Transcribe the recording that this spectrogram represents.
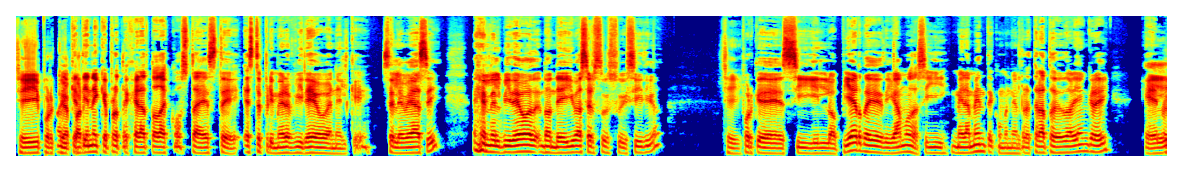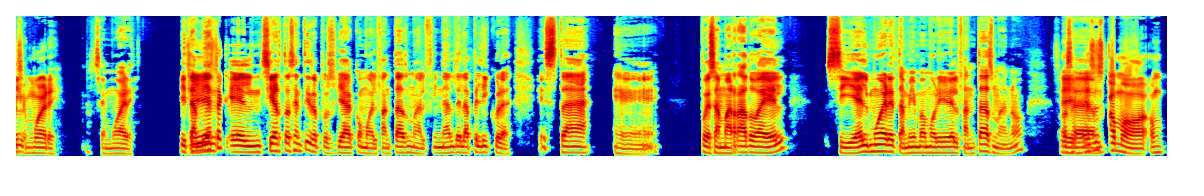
Sí, porque que tiene que proteger a toda costa este, este primer video en el que se le ve así, en el video donde iba a ser su suicidio, sí. porque si lo pierde, digamos así, meramente como en el retrato de Dorian Gray, Pero él se muere. se muere. Y Sí, también, esta- en cierto sentido, pues ya como el fantasma al final de la película está eh, pues amarrado a él, si él muere también va a morir el fantasma, ¿no? Sí, O sea, eso es como un-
